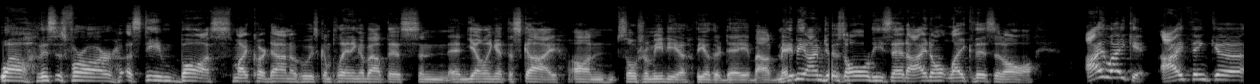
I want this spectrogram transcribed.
Wow, this is for our esteemed boss, Mike Cardano, who is complaining about this and, and yelling at the sky on social media the other day about maybe I'm just old. He said, I don't like this at all. I like it. I think uh,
